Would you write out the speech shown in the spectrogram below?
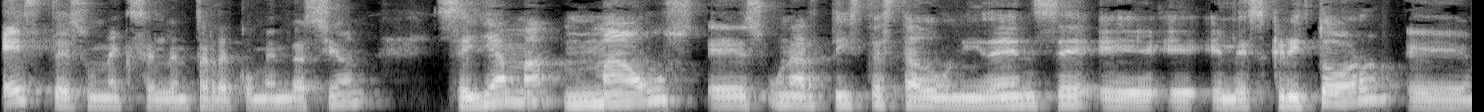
Este es una excelente recomendación. Se llama Mouse, es un artista estadounidense, eh, eh, el escritor. Eh,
